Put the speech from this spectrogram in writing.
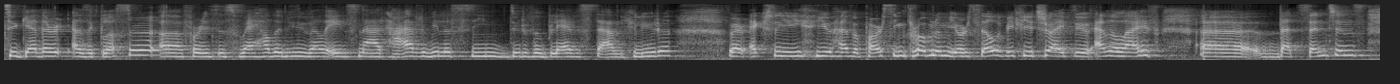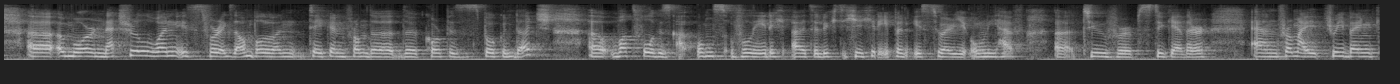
together as a cluster. Uh, for instance, wij hadden nu wel eens naar haar willen zien durven blijven staan gluren. Where actually you have a parsing problem yourself if you try to analyze uh, that sentence. Uh, a more natural one is, for example, one taken from the, the corpus spoken Dutch. Wat volgens ons volledig uit de lucht gegrepen is, where you only have two verbs together. And from my tree bank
